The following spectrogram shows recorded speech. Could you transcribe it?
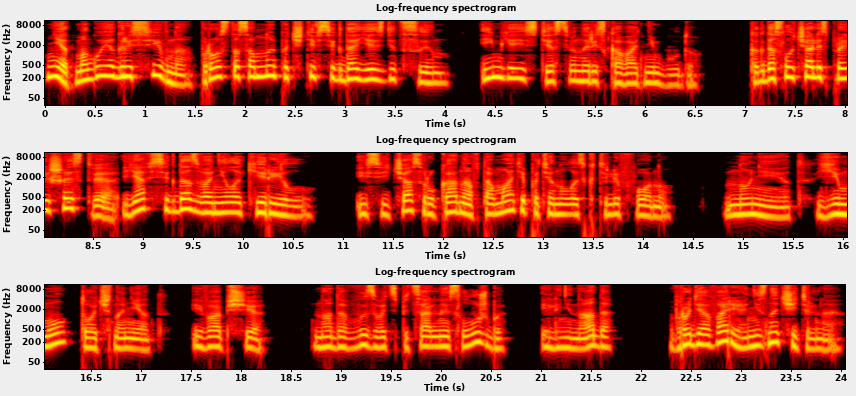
Нет, могу и агрессивно, просто со мной почти всегда ездит сын. им я, естественно, рисковать не буду. Когда случались происшествия, я всегда звонила Кириллу. И сейчас рука на автомате потянулась к телефону. Ну нет, ему точно нет. И вообще, надо вызвать специальные службы или не надо? Вроде авария незначительная.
